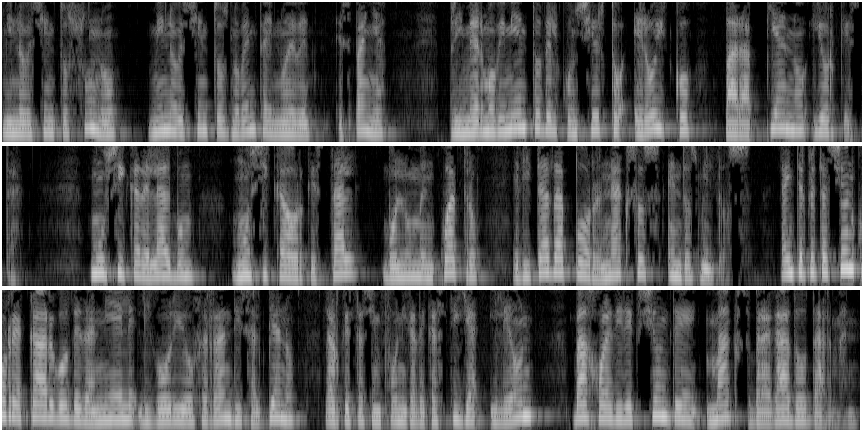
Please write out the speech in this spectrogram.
1901-1999, España, primer movimiento del concierto heroico para piano y orquesta. Música del álbum Música Orquestal, volumen 4, editada por Naxos en 2002. La interpretación corre a cargo de Daniel Ligorio Ferrandis al piano, la Orquesta Sinfónica de Castilla y León, bajo la dirección de Max Bragado Darman.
